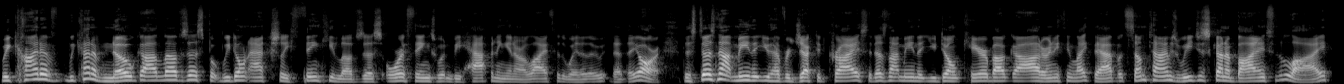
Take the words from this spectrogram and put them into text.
we kind of we kind of know God loves us, but we don't actually think He loves us, or things wouldn't be happening in our life the way that they, that they are. This does not mean that you have rejected Christ. It does not mean that you don't care about God or anything like that. But sometimes we just kind of buy into the lie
